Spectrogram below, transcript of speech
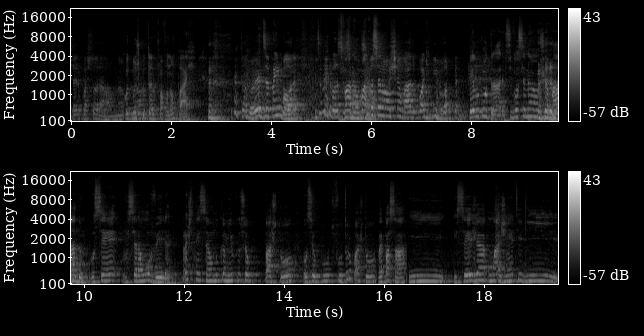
sério pastoral, não. Continue não... escutando, por favor, não pare. tá bom, eu ia dizer para ir embora. Eu ia dizer pra ir embora. Vá não, vá não. Você não é um chamado, pode ir embora. Pelo contrário, se você não é um chamado, você será uma ovelha. Preste atenção no caminho que o seu pastor ou seu futuro pastor vai passar e, e seja um agente de,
